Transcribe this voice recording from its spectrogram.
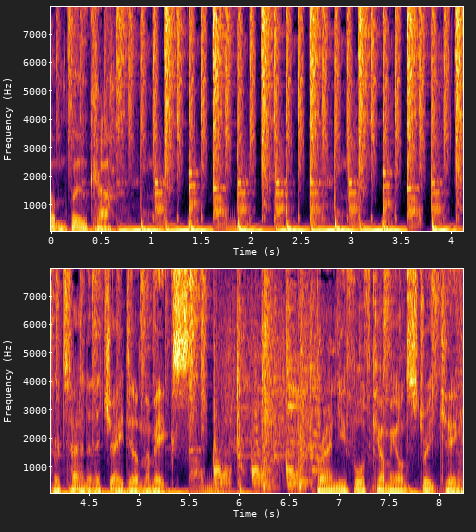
Cumbuca. Return of the Jaded on the mix. Brand new forthcoming on Street King.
